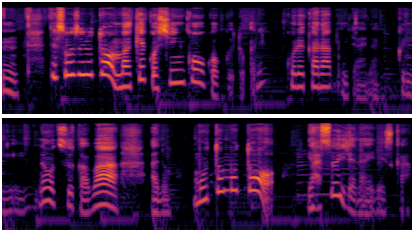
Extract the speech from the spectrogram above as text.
うん、でそうすると、まあ、結構新興国とかねこれからみたいな国の通貨はもともと安いじゃないですか。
